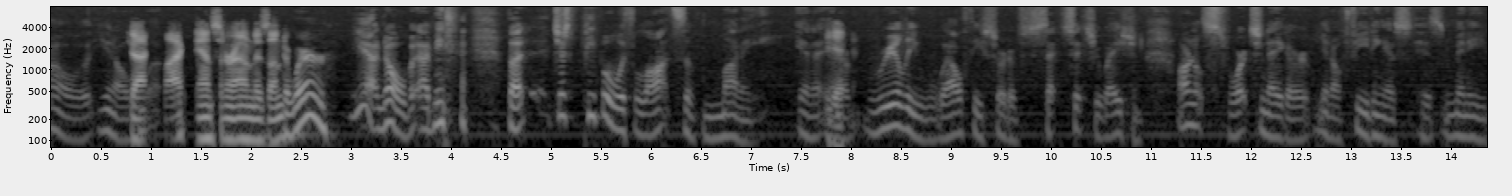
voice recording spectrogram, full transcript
oh, you know, Jack uh, Black dancing around in his underwear. yeah, no, but I mean, but just people with lots of money in a, in Yeah. a really wealthy sort of set situation. Arnold Schwarzenegger, you know, feeding his his many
